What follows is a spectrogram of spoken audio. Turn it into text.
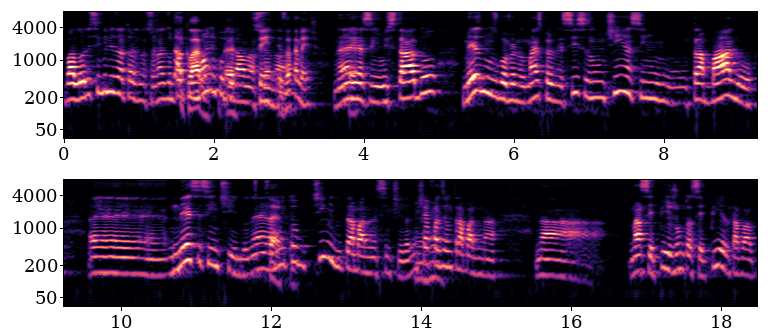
valores civilizatórios nacionais, um Uhum. Não, patrimônio claro, cultural é. nacional. Sim, exatamente. Né? É. E assim, o Estado, mesmo os governos mais progressistas, não tinha assim, um trabalho é, nesse sentido. Né? Era Certo. Uhum. muito tímido o trabalho nesse sentido. A gente ia fazer um trabalho na, na, na CEPIR, junto à CEPIR, eu estava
